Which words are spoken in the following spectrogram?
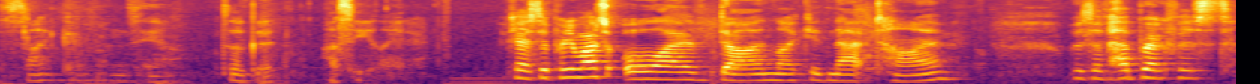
Psych, everyone's here. It's all good. I'll see you later. Okay, so pretty much all I've done, like in that time, was I've had breakfast.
